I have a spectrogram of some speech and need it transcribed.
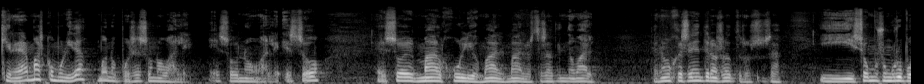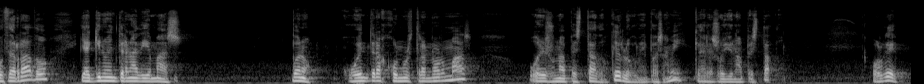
generar más comunidad. Bueno, pues eso no vale. Eso no vale. Eso, eso es mal, Julio, mal, mal, lo estás haciendo mal. Tenemos que ser entre nosotros. O sea, y somos un grupo cerrado y aquí no entra nadie más. Bueno, o entras con nuestras normas o eres un apestado. ¿Qué es lo que me pasa a mí? Que ahora soy un apestado. ¿Por qué?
